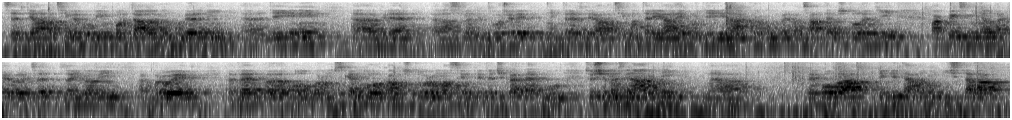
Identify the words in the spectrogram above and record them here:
se vzdělávacím webovým portálem Moderní dějiny, kde jsme vytvořili vzdělávací materiály o dějinách Romů ve 20. století. Pak bych zmínil také velice zajímavý projekt web o romském holokaustu romasinty.eu, což je mezinárodní webová digitální výstava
